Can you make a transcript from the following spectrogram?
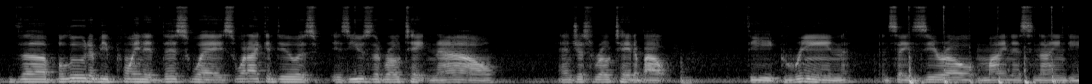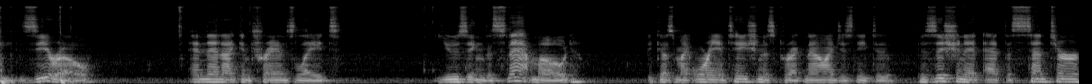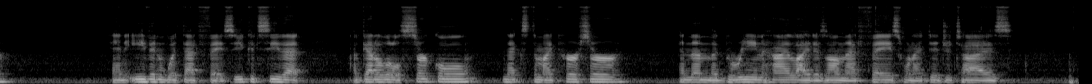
the blue to be pointed this way. So what I could do is, is use the rotate now and just rotate about the green and say 0 minus 90, 0. And then I can translate using the snap mode because my orientation is correct. Now I just need to position it at the center and even with that face. So you could see that I've got a little circle next to my cursor and then the green highlight is on that face. When I digitize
